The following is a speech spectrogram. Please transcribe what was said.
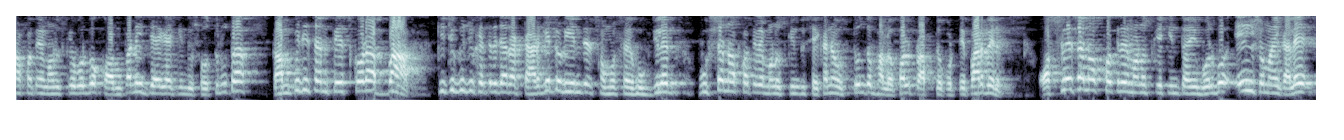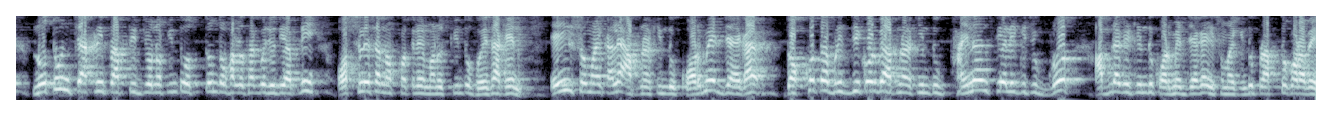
নক্ষত্রের মানুষকে বলব কোম্পানির জায়গায় কিন্তু শত্রুতা কম্পিটিশন ফেস করা বা কিছু কিছু ক্ষেত্রে যারা টার্গেট ওরিয়েন্টেড সমস্যায় ভুগছিলেন পুষ্যা নক্ষত্রের মানুষ কিন্তু সেখানে অত্যন্ত ভালো ফল প্রাপ্ত করতে পারবেন। অশ্লেষা নক্ষত্রের মানুষকে কিন্তু আমি বলব, এই সময়কালে নতুন চাকরি প্রাপ্তির জন্য কিন্তু অত্যন্ত ভালো থাকবে যদি আপনি অশ্লেষা নক্ষত্রের মানুষ কিন্তু হয়ে থাকেন। এই সময়কালে আপনার কিন্তু কর্মের জায়গায় দক্ষতা বৃদ্ধি করবে, আপনার কিন্তু ফাইন্যান্সিয়ালি কিছু গ্রোথ আপনাকে কিন্তু কর্মের জায়গায় এই সময় কিন্তু প্রাপ্ত করাবে।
